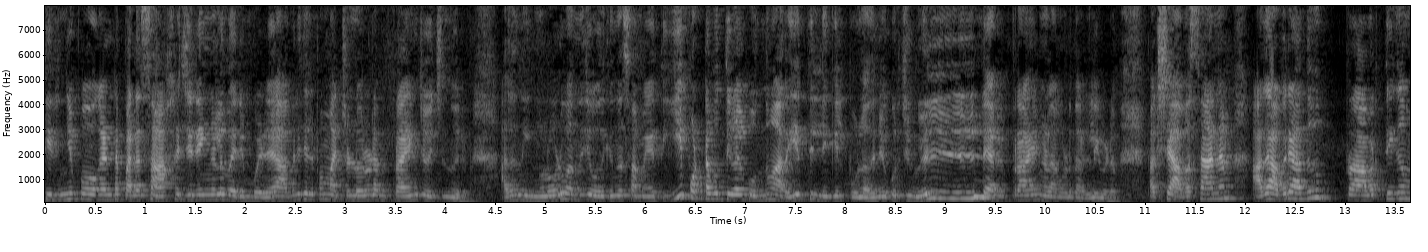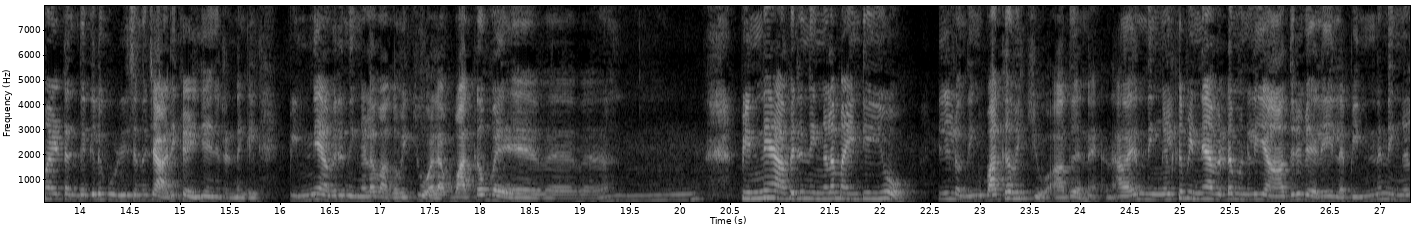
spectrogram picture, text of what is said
തിരിഞ്ഞു പോകേണ്ട പല സാഹചര്യങ്ങൾ വരുമ്പോൾ അവർ ചിലപ്പോൾ മറ്റുള്ളവരോട് അഭിപ്രായം ചോദിച്ചെന്ന് വരും. അത് നിങ്ങളോട് വന്ന് ചോദിക്കുന്ന സമയത്ത് ഈ പൊട്ടബുദ്ധികൾക്കൊന്നും അറിയത്തില്ലെങ്കിൽ പോലും അതിനെക്കുറിച്ച് വലിയ അഭിപ്രായങ്ങൾ അങ്ങോട്ട് തള്ളിവിടും. പക്ഷേ അവസാനം അത് അവരത് പ്രാവർത്തികമായിട്ട് എന്തെങ്കിലും കുഴി ചെന്ന് ചാടി കഴിഞ്ഞ് കഴിഞ്ഞിട്ടുണ്ടെങ്കിൽ പിന്നെ അവർ നിങ്ങളെ വകവയ്ക്കുമോ അല്ല വക. പിന്നെ അവർ നിങ്ങളെ മൈൻഡ് ചെയ്യുമോ ഇല്ലല്ലോ നിങ്ങൾ വകവയ്ക്കുമോ അത് തന്നെ. അതായത് നിങ്ങൾക്ക് പിന്നെ അവരുടെ മുന്നിൽ യാതൊരു വിലയില്ല. പിന്നെ നിങ്ങൾ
